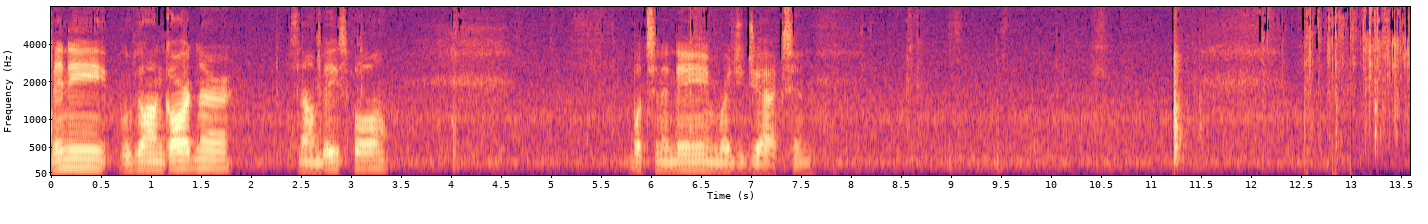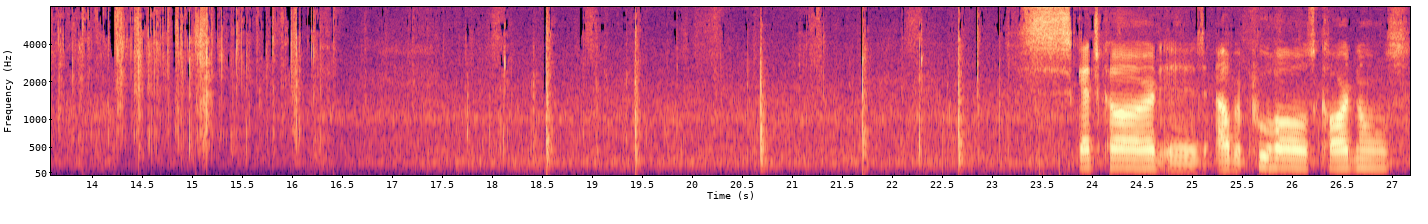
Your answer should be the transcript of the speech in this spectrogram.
Mini Rulon Gardner, it's non-baseball. What's in the name? Reggie Jackson. Sketch card is Albert Pujols, Cardinals.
